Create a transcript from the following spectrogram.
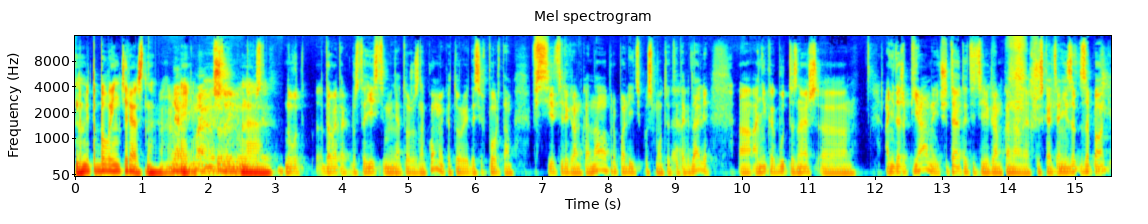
Но мне это было интересно. Угу. Я понимаю, ну, что именно. Да. Ну вот, давай так, просто есть у меня тоже знакомые, которые до сих пор там все телеграм-каналы про политику смотрят да. и так далее. А, они как будто, знаешь... Они даже пьяные читают эти телеграм-каналы. Я хочу сказать, они заполняют...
